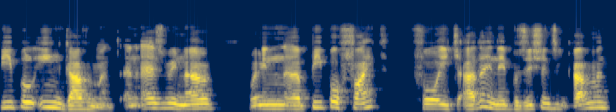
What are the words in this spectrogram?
people in government. And as we know, when uh, people fight for each other in their positions in government,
